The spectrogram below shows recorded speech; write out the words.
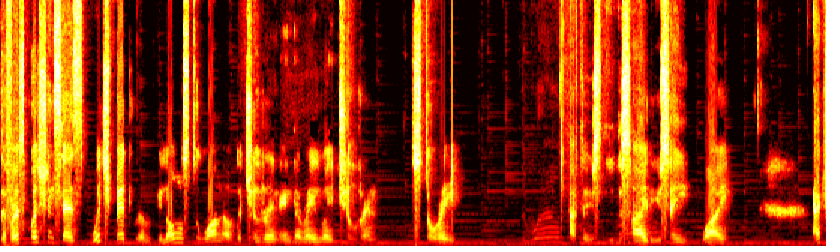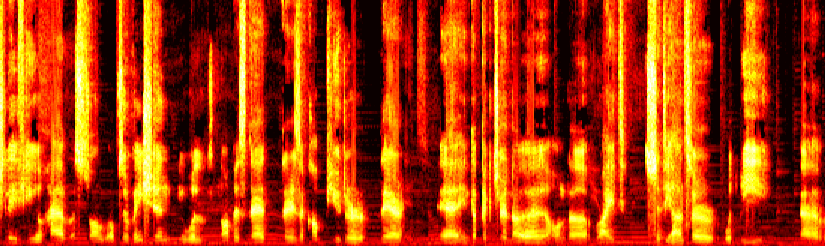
The first question says, which bedroom belongs to one of the children in the Railway Children story? After you, decide, you say why. Actually, if you have a strong observation, you will notice that there is a computer there uh, in the picture uh, on the right. So the answer would be uh,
